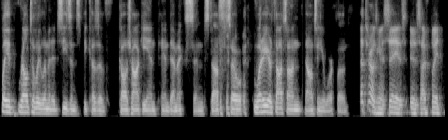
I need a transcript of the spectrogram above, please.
played relatively limited seasons because of college hockey and pandemics and stuff? So, what are your thoughts on balancing your workload? That's what I was going to say. Is is I've played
